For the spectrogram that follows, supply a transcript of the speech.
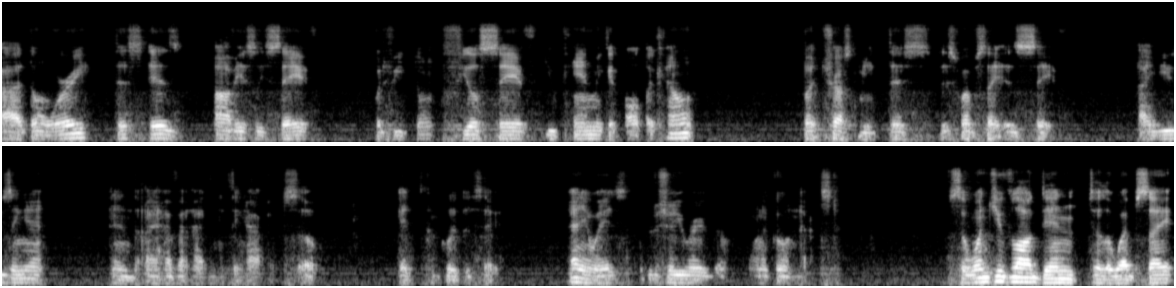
uh, don't worry. This is obviously safe. But if you don't feel safe, you can make an alt account. But trust me, this this website is safe. I'm using it and I haven't had anything happen, so it's completely safe. Anyways, I'm going to show you where you want to go next. So once you've logged in to the website,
